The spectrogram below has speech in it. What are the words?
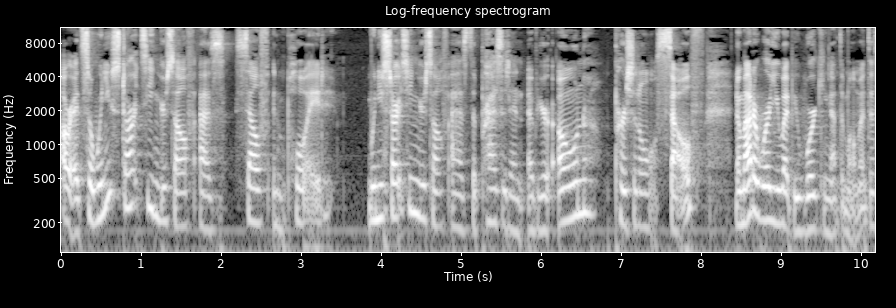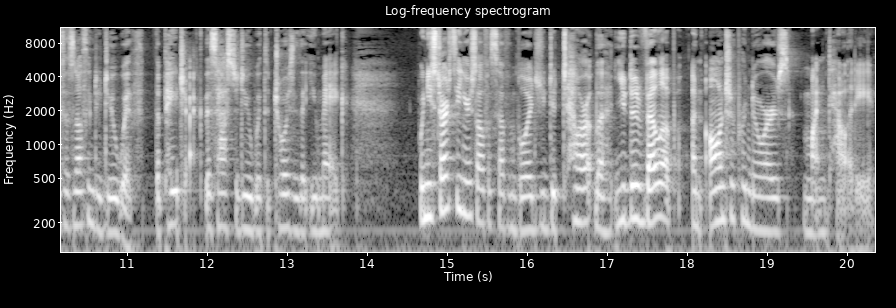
All right, so when you start seeing yourself as self employed, when you start seeing yourself as the president of your own personal self, no matter where you might be working at the moment, this has nothing to do with the paycheck. This has to do with the choices that you make. When you start seeing yourself as self employed, you, you develop an entrepreneur's mentality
